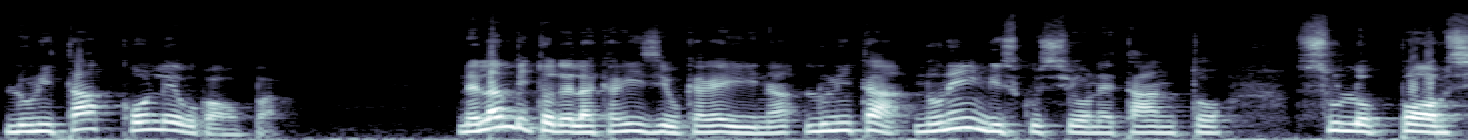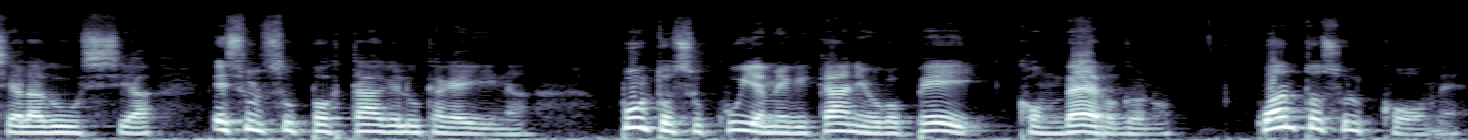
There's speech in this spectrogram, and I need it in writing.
l'unità con l'Europa. Nell'ambito della crisi ucraina, l'unità non è in discussione tanto sull'opporsi alla Russia e sul supportare l'Ucraina, punto su cui americani e europei convergono, quanto sul come.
